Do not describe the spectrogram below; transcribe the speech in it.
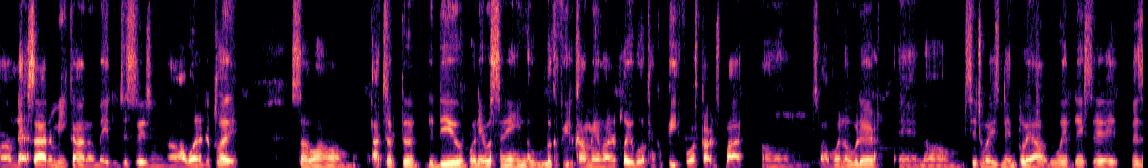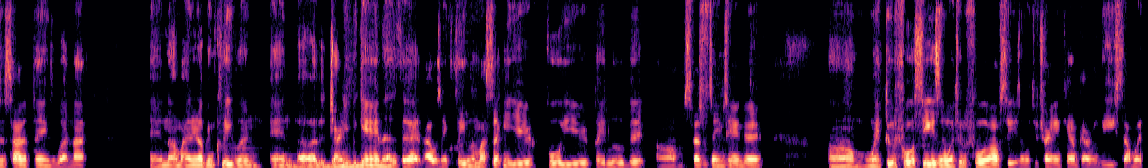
um, that side of me kind of made the decision uh, I wanted to play. So um, I took the the deal, but they were saying, you know, looking for you to come in, learn the playbook, and compete for a starting spot. Um, so I went over there, and um, situation didn't play out the way that they said, business side of things, whatnot and um, I ended up in Cleveland, and uh, the journey began as that I was in Cleveland my second year, full year, played a little bit, um, special teams here and there. Um, went through the full season, went through the full off season, went to training camp, got released. I went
